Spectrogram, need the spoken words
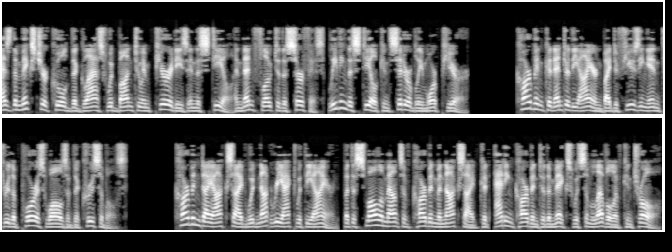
As the mixture cooled the glass would bond to impurities in the steel and then float to the surface, leaving the steel considerably more pure. Carbon could enter the iron by diffusing in through the porous walls of the crucibles. Carbon dioxide would not react with the iron, but the small amounts of carbon monoxide could, adding carbon to the mix with some level of control.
